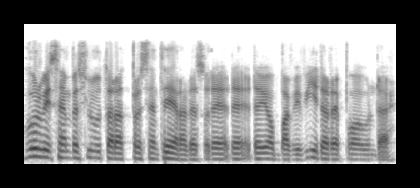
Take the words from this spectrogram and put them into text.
hur vi sen beslutar att presentera det så det, det, det, jobbar vi vidare på under,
